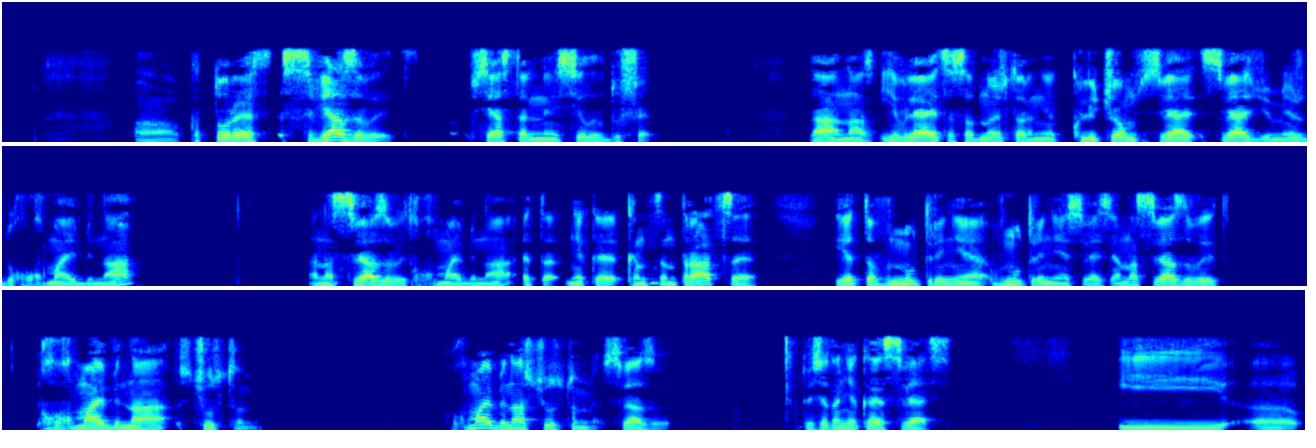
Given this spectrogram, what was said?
э, которая связывает все остальные силы в душе. Да, она является, с одной стороны, ключом, свя- связью между хухма и бина. Она связывает хухма и бина. Это некая концентрация, и это внутренняя, внутренняя связь. Она связывает хохма и бина с чувствами. Хохма и бина с чувствами связывает. То есть это некая связь. И э,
